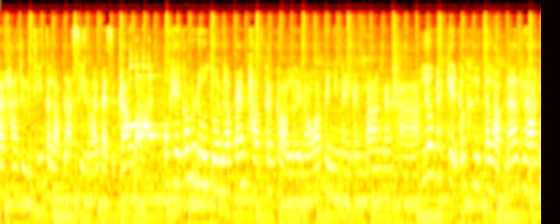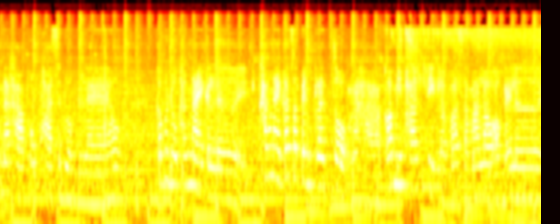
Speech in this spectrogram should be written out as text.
ราคาจะอยู่ที่ตลับละ 489 บาท โอเค ก็มาดูตัวเนื้อแป้งพับกันก่อนเลยเนาะว่าเป็นยังไงกันบ้างนะคะ เรื่องแพ็กเกจก็คือตลับน่ารักนะคะ พกพาสะดวกอยู่แล้ว ก็มาดูข้างในกันเลย ข้างในก็จะเป็นกระจกนะคะ ก็มีพลาสติกแล้วก็สามารถลอกออกได้เลย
